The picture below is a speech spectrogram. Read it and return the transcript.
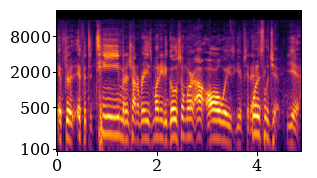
if they're if it's a team and they're trying to raise money to go somewhere, I always give to that. when it's legit. yeah.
